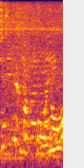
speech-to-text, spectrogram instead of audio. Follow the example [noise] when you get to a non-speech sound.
just in the morning.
